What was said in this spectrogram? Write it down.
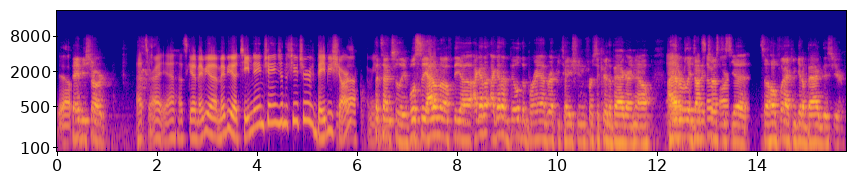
Yeah, Baby Shark. That's right. Yeah, that's good. Maybe a maybe a team name change in the future. Baby Shark. Yeah. I mean, potentially. We'll see. I don't know if the uh, I gotta I gotta build the brand reputation for Secure the Bag right now. Yeah, I haven't really done it so justice far. yet, so hopefully I can get a bag this year.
